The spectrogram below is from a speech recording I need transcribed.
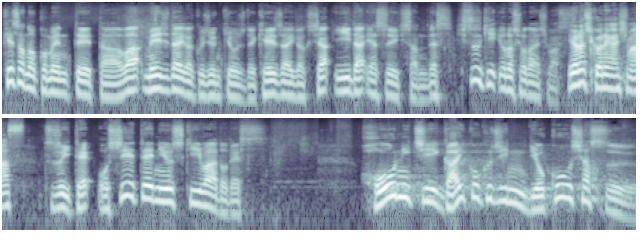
今朝のコメンテーターは明治大学准教授で経済学者飯田康之さんです。引き続きよろしくお願いします。よろしくお願いします。続いて教えてニュースキーワードです。訪日外国人旅行者数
